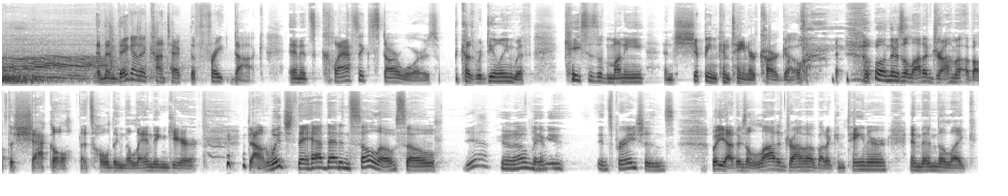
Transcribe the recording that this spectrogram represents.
Ah. And then they got to contact the freight dock. And it's classic Star Wars because we're dealing with cases of money and shipping container cargo. well, and there's a lot of drama about the shackle that's holding the landing gear down, which they had that in Solo. So, yeah, you know, maybe inspirations. But yeah, there's a lot of drama about a container and then the like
